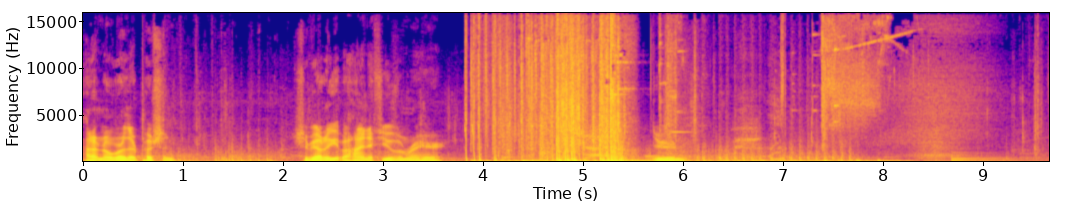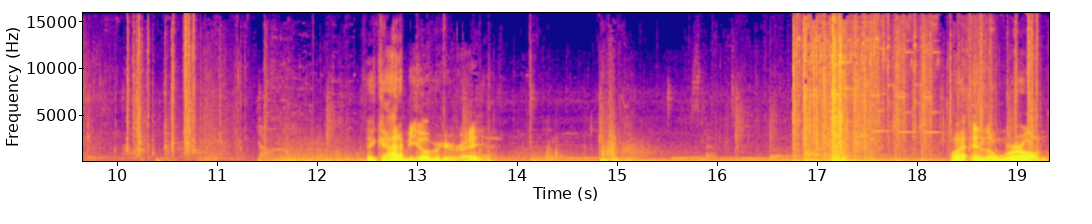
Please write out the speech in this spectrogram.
I don't know where they're pushing. Should be able to get behind a few of them right here. Dude. They gotta be over here, right? What in the world?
